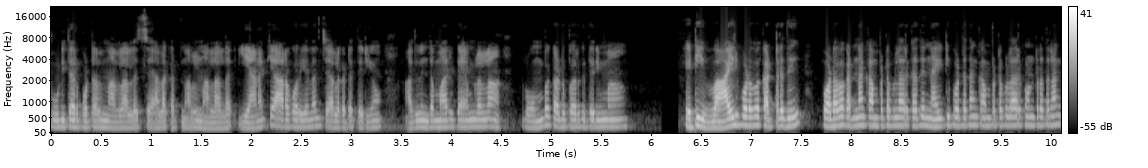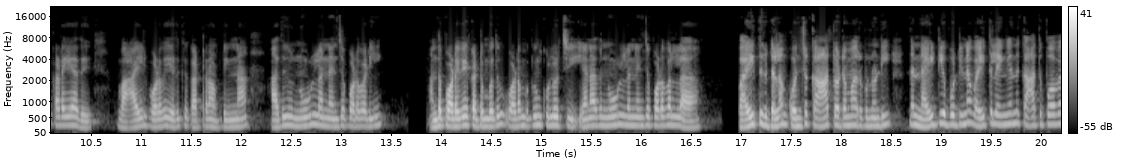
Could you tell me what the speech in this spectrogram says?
சுடிதார் போட்டாலும் நல்லா இல்லை சேலை கட்டினாலும் நல்லா இல்லை எனக்கே அரை குறைய தான் சேலை கட்ட தெரியும். அதுவும் இந்த மாதிரி டைம்லலாம் ரொம்ப கடுப்பாக இருக்குது தெரியுமா? ஏட்டி வாயில் புடவை கட்டுறது புடவை கட்டினா கம்ஃபர்டபுளாக இருக்காது. நைட்டி போட்டால் தான் கம்ஃபர்டபுளாக இருக்குன்றதெல்லாம் கிடையாது. வாயில் புடவை எதுக்கு கட்டுறோம் அப்படின்னா அது நூலில் நெஞ்ச புடவடி. அந்த புடவையை கட்டும்போது உடம்புக்கும் குளிர்ச்சி. ஏன்னா அது நூலில் நெஞ்ச புடவல்ல. வயிற்றுக்கிட்டலாம் கொஞ்சம் காத்தோட்டமாக இருக்கணும்டி. இந்த நைட்டியை போட்டினா வயிற்றுல எங்கேருந்து காற்று போவ?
